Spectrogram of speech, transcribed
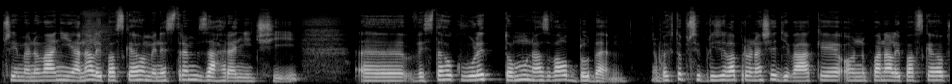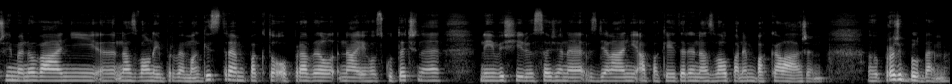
při jmenování Jana Lipavského ministrem zahraničí. Eh, vy jste ho kvůli tomu nazval blbem. Abych to přiblížila pro naše diváky, on pana Lipavského při jmenování eh, nazval nejprve magistrem, pak to opravil na jeho skutečné nejvyšší dosažené vzdělání a pak jej tedy nazval panem bakalářem. Eh, proč blbem?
